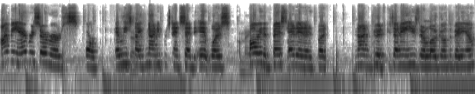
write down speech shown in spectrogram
I mean, every server's, or at least like 90% said it was Amazing. probably the best edited, but not good because I didn't use their logo in the video.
